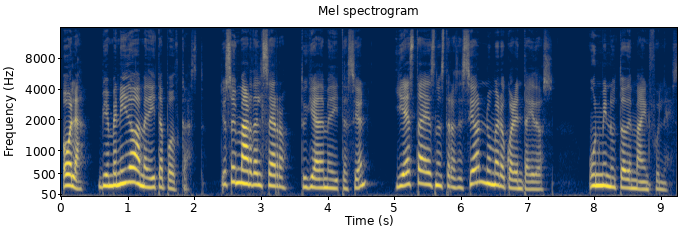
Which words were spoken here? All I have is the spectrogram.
Hola, bienvenido a Medita Podcast. Yo soy Mar del Cerro, tu guía de meditación, y esta es nuestra sesión número 42, un minuto de mindfulness.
